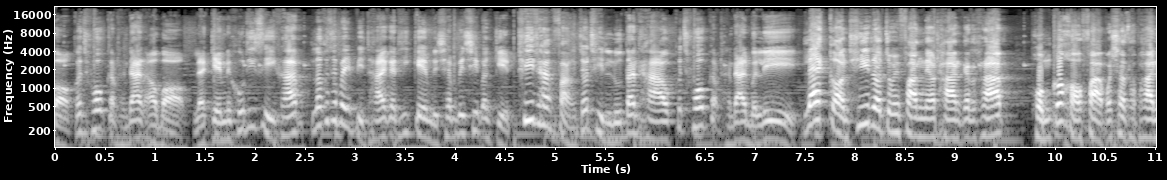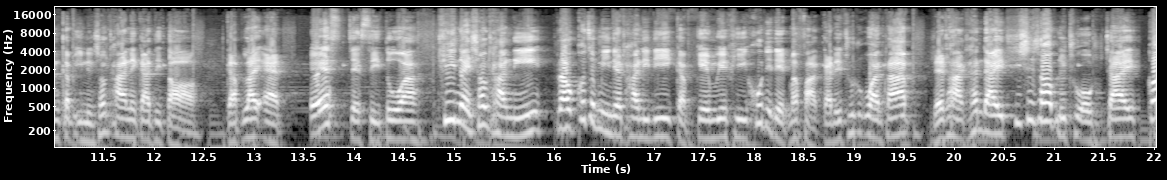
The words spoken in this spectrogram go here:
บอกก็จะพบกับทางด้านเอัลบอก และเกมในคู่ทีสี่ 4 ครับเราก็จะไปปิดท้ายกันที่เกมเดอะแชมเปี้ยนชิพอังกฤษที่ทางฝั่งเจ้าถิ่นลูตันทาวก็จะพบกับทางด้านเบอร์ลี่ และก่อนที่เราจะไปฟังแนวทางกันครับผมก็ขอฝากประชาสัมพันธ์กับอีกหนึ่งช่องทางในการติดต่อกับไลน์แอด S 7 4ตัว ที่ในช่องทางนี้เราก็จะมีแนวทางดีๆกับเกม VP คู่เด็ดๆมาฝากกันในทุกๆวันครับ และหากท่านใดที่ชื่นชอบหรือถูกอกถูกใจ ก็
